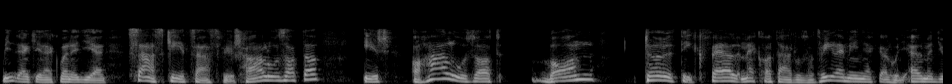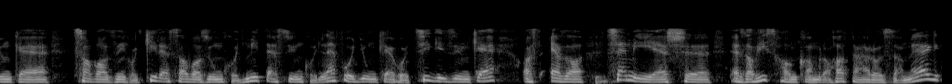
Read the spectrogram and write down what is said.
mindenkinek van egy ilyen 100-200 fős hálózata, és a hálózatban töltik fel meghatározott véleményekkel, hogy elmegyünk-e szavazni, hogy kire szavazunk, hogy mit teszünk, hogy lefogyjunk-e, hogy cigizünk-e, azt ez a személyes, ez a visszhangkamra határozza meg,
